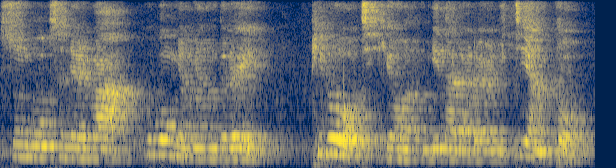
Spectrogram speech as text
순국 선열과 후국 영령들의 피로 지켜온 이 나라를 잊지 않고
